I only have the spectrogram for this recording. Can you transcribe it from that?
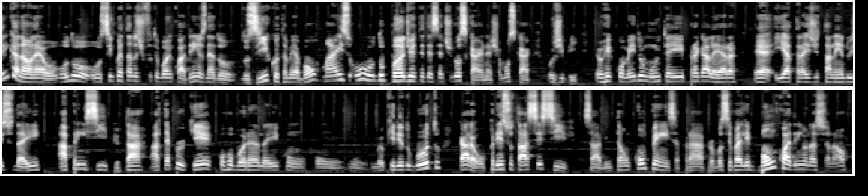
trinca não, né? O, o do os 50 anos de futebol em quadrinhos, né? Do, do Zico também é bom, mas o do Pan de 87 do Oscar, né? Chama Oscar, o Gibi. Eu recomendo muito aí pra galera é, ir atrás de estar tá lendo isso daí a princípio, tá? Até porque, corroborando aí com, com o meu querido Guto, cara, o preço tá acessível, sabe? Então compensa, pra, pra você vai ler bom quadrinho nacional,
